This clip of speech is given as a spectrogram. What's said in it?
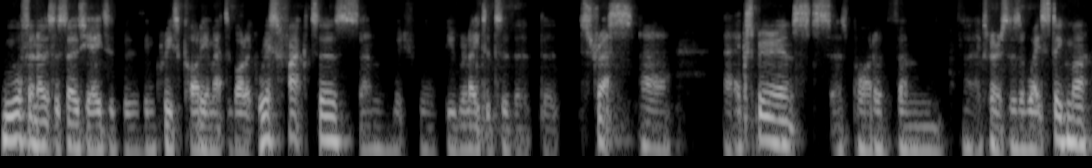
we also know it's associated with increased cardiometabolic risk factors, um, which will be related to the, the stress uh, experienced as part of um, experiences of weight stigma.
